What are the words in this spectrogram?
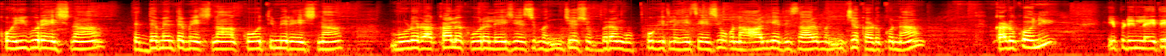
కొయ్యి కూర వేసిన పెద్ద మెంతం వేసిన కొత్తిమీర వేసిన మూడు రకాల కూరలు వేసేసి మంచిగా శుభ్రంగా ఉప్పు గిట్ల వేసేసి ఒక నాలుగైదు సార్లు మంచిగా కడుక్కున్నా. కడుక్కొని ఇప్పుడు ఇందులో అయితే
